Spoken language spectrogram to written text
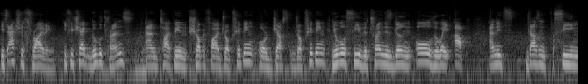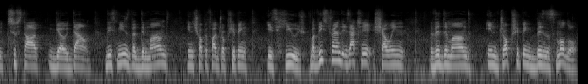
it's actually thriving. If you check Google Trends and type in Shopify dropshipping or just dropshipping, you will see the trend is going all the way up and it doesn't seem to start go down. This means that demand in Shopify dropshipping is huge. But this trend is actually showing the demand in dropshipping business model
